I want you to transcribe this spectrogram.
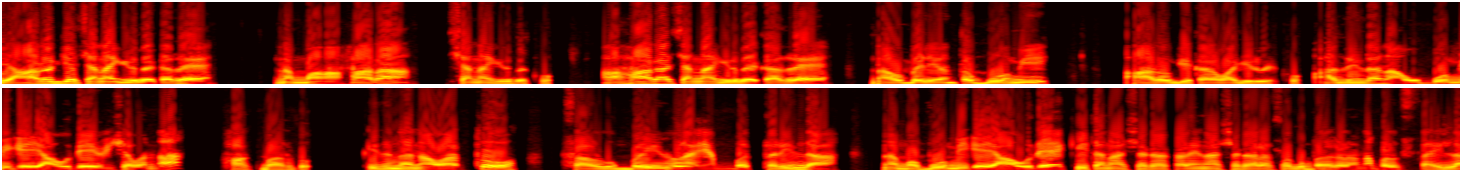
ಈ ಆರೋಗ್ಯ ಚೆನ್ನಾಗಿರ್ಬೇಕಾದ್ರೆ ನಮ್ಮ ಆಹಾರ ಚೆನ್ನಾಗಿರ್ಬೇಕು. ಆಹಾರ ಚೆನ್ನಾಗಿರ್ಬೇಕಾದ್ರೆ ನಾವು ಬೆಳೆಯುವಂತ ಭೂಮಿ ಆರೋಗ್ಯಕರವಾಗಿರ್ಬೇಕು. ಅದರಿಂದ ನಾವು ಭೂಮಿಗೆ ಯಾವುದೇ ವಿಷವನ್ನ ಹಾಕಬಾರ್ದು. ಇದನ್ನ ನಾವು ಅರ್ಥ ಸಾವಿರದ ಒಂಬೈನೂರ ಎಂಬತ್ತರಿಂದ ನಮ್ಮ ಭೂಮಿಗೆ ಯಾವುದೇ ಕೀಟನಾಶಕ, ಕಳೆನಾಶಕ, ರಸಗೊಬ್ಬರಗಳನ್ನ ಬಳಸ್ತಾ ಇಲ್ಲ.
